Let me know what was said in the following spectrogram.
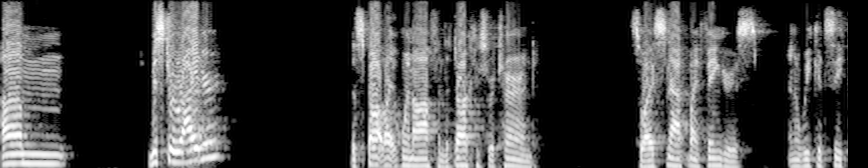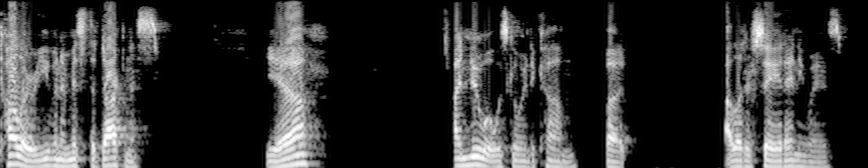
um, Mr. Ryder? The spotlight went off and the darkness returned. So I snapped my fingers, and we could see color even amidst the darkness. Yeah? I knew what was going to come, but I let her say it anyways.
